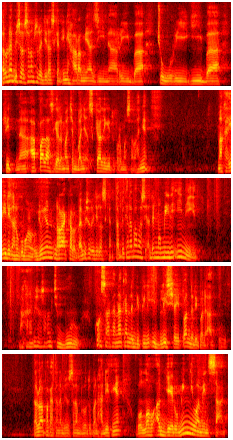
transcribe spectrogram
Lalu Nabi SAW sudah jelaskan, ini haramnya zina, riba, curi, giba, fitnah, apalah segala macam. Banyak sekali gitu permasalahannya. Maka ini dengan hukum ujungnya neraka loh. Nabi sudah jelaskan. Tapi kenapa masih ada yang memilih ini gitu? Nabi SAW cemburu. Kok seakan-akan lebih pilih iblis syaitan daripada aku. Lalu apa kata Nabi SAW penutupan hadisnya? Wallahu agyeru minni wa min sa'ad.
